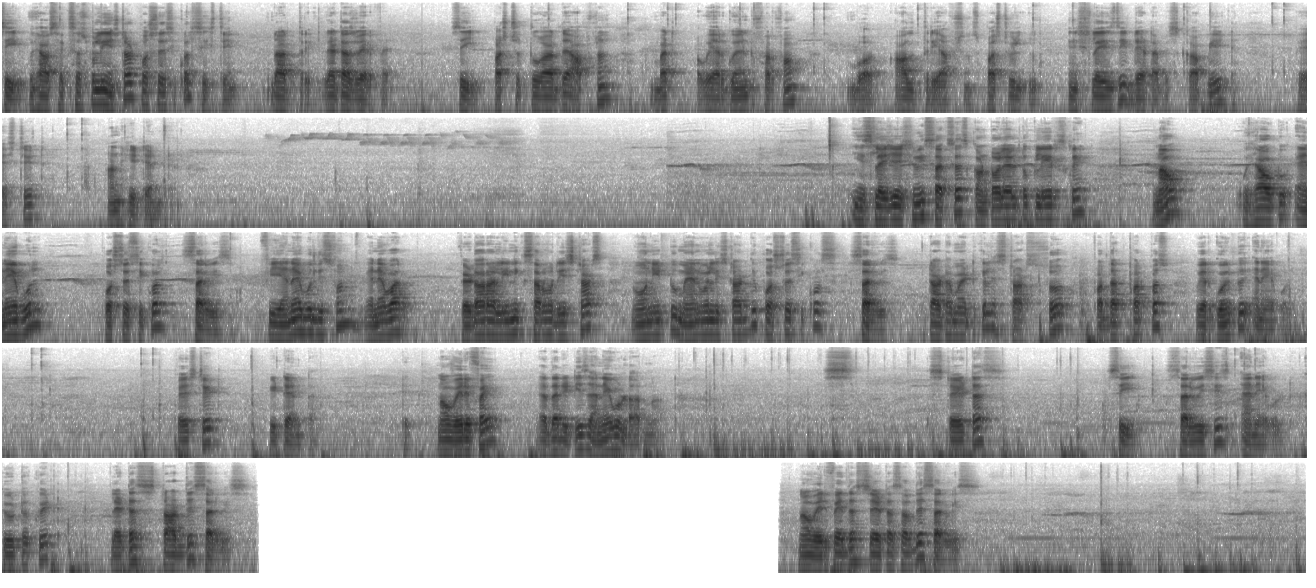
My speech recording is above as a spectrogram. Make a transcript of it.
See, we have successfully installed PostgreSQL 16.3. Let us verify. See, first two are the optional, but we are going to perform both all three options. First, we'll initialize the database. Copy it, paste it, and hit enter. Initialization is success. Control L to clear screen. Now, we have to enable PostgreSQL service we enable this one whenever fedora linux server restarts no need to manually start the postgresql service. It automatically starts. So for that purpose we are going to enable. Paste it hit enter. Now verify whether it is enabled or not. Status see service is enabled. Q to quit let us start this service Now verify the status of the service.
